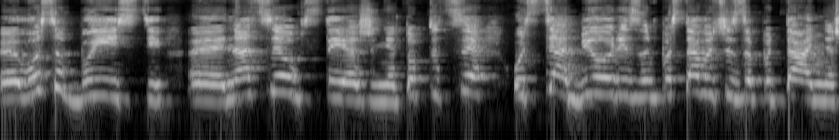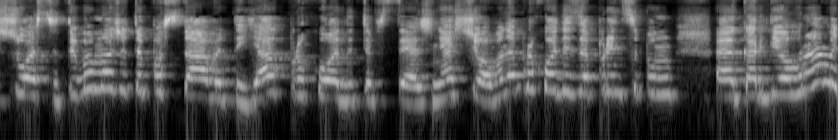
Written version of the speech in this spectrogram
е, в особисті е, на це обстеження. Тобто, це ось ця біорізм, поставивши запитання, що це, то ви можете поставити, як проходити обстеження. А що? Воно проходить за принципом е, кардіограми,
